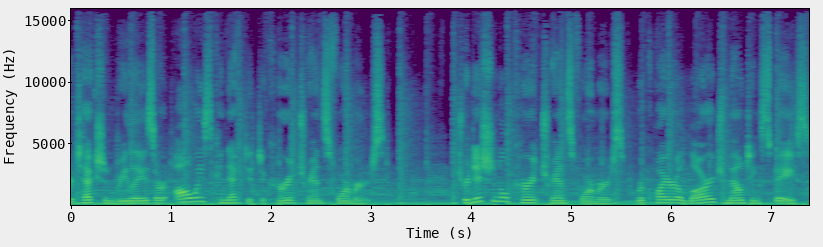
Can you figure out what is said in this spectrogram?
Protection relays are always connected to current transformers. Traditional current transformers require a large mounting space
